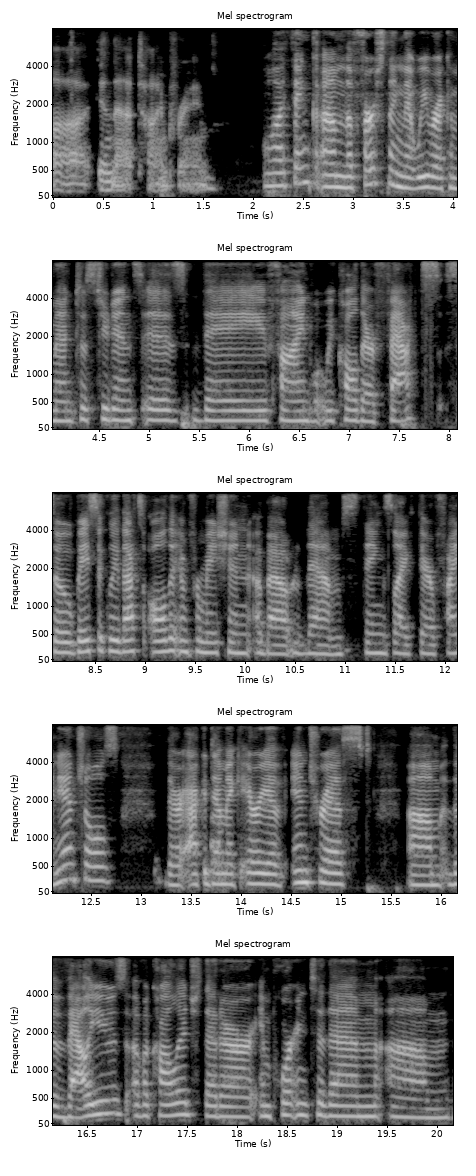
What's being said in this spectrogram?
uh, in that time frame? Well, I think um, the first thing that we recommend to students is they find what we call their facts. So basically, that's all the information about them, things like their financials, their academic area of interest, um, the values of a college that are important to them, um,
